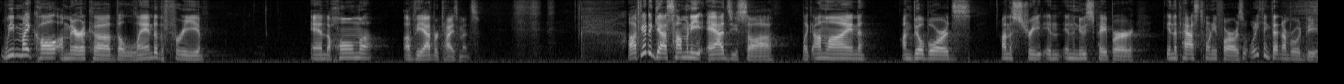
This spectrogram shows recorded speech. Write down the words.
We might call America the land of the free and the home of the advertisements. Uh, if you had to guess how many ads you saw, like online, on billboards, on the street, in, in the newspaper, in the past 24 hours, what do you think that number would be?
